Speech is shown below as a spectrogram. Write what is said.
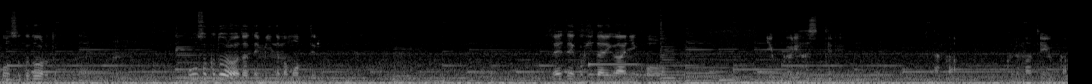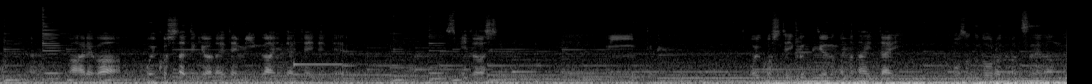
高速道路とかもね。高速道路は大体みんな守ってる。大体こう左側にこうり走ってるなんか車というか、うん、あれば追い越したい時は大体右側に大体出てスピード出してウィーンって追い越していくっていうのが大体高速道路では常なんで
